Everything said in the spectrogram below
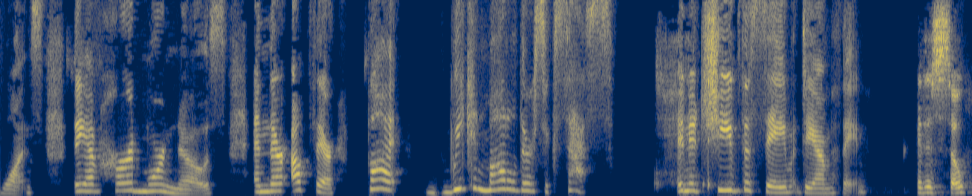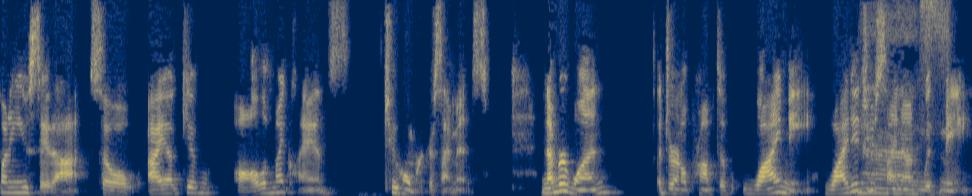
once. They have heard more no's and they're up there. But we can model their success and achieve the same damn thing. It is so funny you say that. So I give all of my clients two homework assignments. Number one, a journal prompt of why me? Why did you sign on with me?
